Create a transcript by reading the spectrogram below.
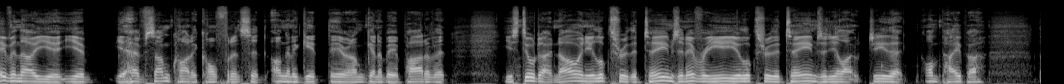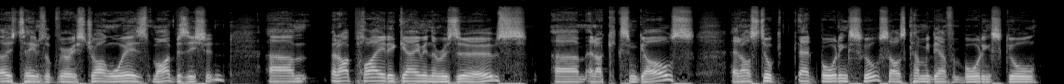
even though you you you have some kind of confidence that I'm going to get there and I'm going to be a part of it, you still don't know. And you look through the teams, and every year you look through the teams, and you're like, gee, that on paper, those teams look very strong. Where's my position? Um, but I played a game in the reserves um, and I kicked some goals. And I was still at boarding school, so I was coming down from boarding school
